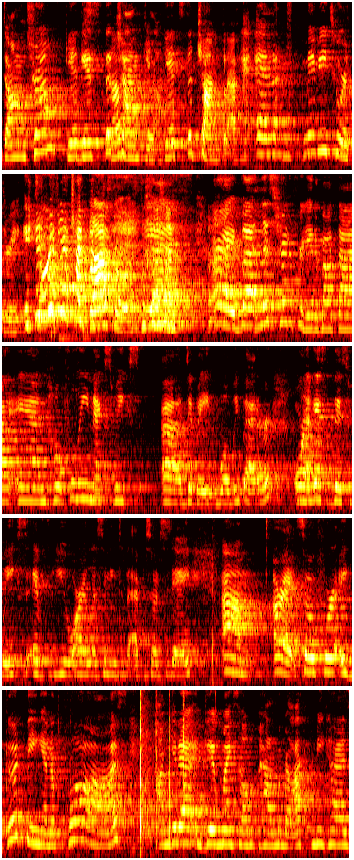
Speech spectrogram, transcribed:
Donald Trump gets, gets the, the chancla. Gets the chancla. And maybe two or three. Two or three chanclazos. yes. All right, but let's try to forget about that. And hopefully next week's uh, debate will be better, or I guess this week's if you are listening to the episode today. Um, all right, so for a good thing and applause, I'm gonna give myself a pat on the back because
